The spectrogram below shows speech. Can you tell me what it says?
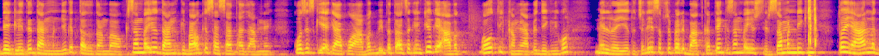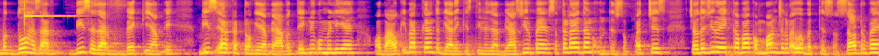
देख लेते हैं दान मंडियों के ताज़ा दान भाव। किसान भाइयों धान के भाव के साथ साथ आज आपने कोशिश किया कि आपको आवक भी बता सकें, क्योंकि आवक बहुत ही कम यहाँ पे देखने को मिल रही है। तो चलिए, सबसे पहले बात करते हैं किसान भाई, सिरसा मंडी की। तो यहाँ लगभग दो हज़ार, बीस हज़ार बैग के यहाँ पे, बीस हज़ार कट्टों की यहाँ पे आवक देखने को मिली है। और भाव की बात करें तो ग्यारह इक्कीस, तीन हज़ार बयासी रुपये सत्तर धन, उनतीस सौ पच्चीस, चौदह ज़ीरो एक का भाव कंपाउंड चकड़ा हुआ, बत्तीस सौ साठ रुपये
